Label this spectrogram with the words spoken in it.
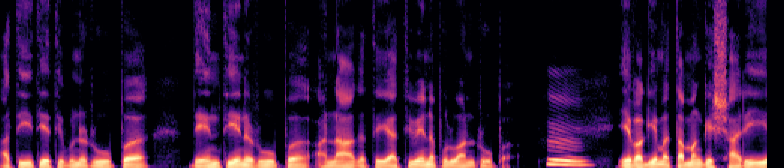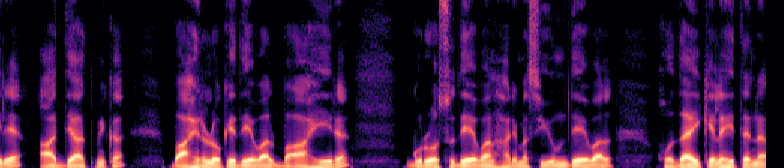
අතීතයේ තිබුණ රූප, දෙන් තියෙන රූප, අනාගතයේ ඇති වෙන්න පුළුවන් රූප. හ්ම්. ඒ වගේම තමන්ගේ ශරීරය ආධ්‍යාත්මික, බාහිර ලෝකයේ දේවල් බාහිර, ගුරුසු දේවල්, හරිම සියුම් දේවල්, හොදයි කියලා හිතන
